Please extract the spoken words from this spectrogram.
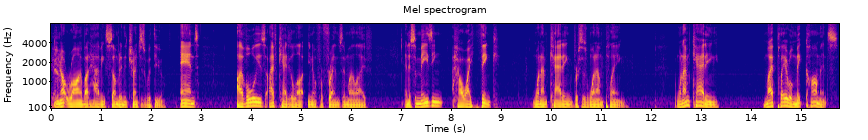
You're not wrong about having somebody in the trenches with you. And I've always I've caddied a lot, you know, for friends in my life. And it's amazing how I think when I'm caddying versus when I'm playing. When I'm caddying, my player will make comments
